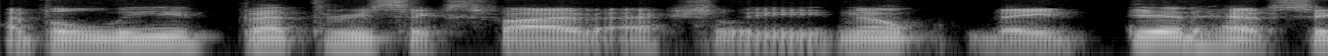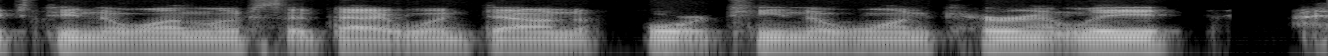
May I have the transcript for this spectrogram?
I believe Bet365 actually, nope, they did have 16 to 1. Looks like that went down to 14 to 1 currently. I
